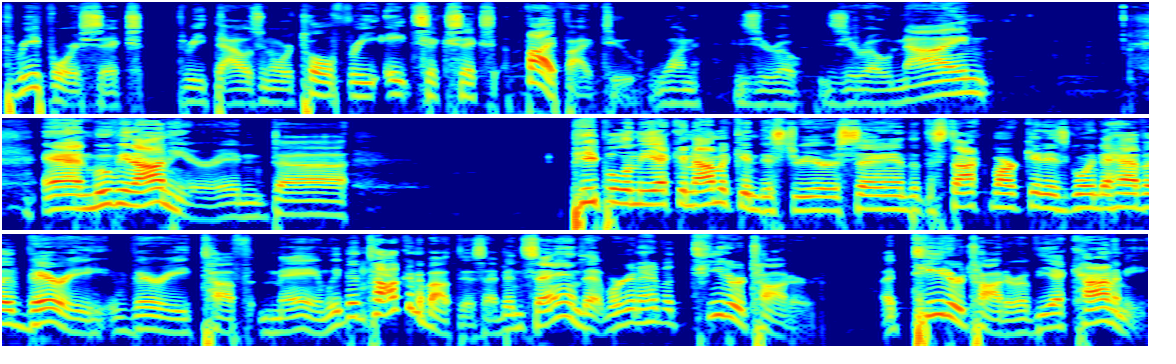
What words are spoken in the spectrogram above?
346 3000 or toll free 866 552 1009. And moving on here, and uh, people in the economic industry are saying that the stock market is going to have a very, very tough May. And we've been talking about this. I've been saying that we're going to have a teeter totter, a teeter totter of the economy.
